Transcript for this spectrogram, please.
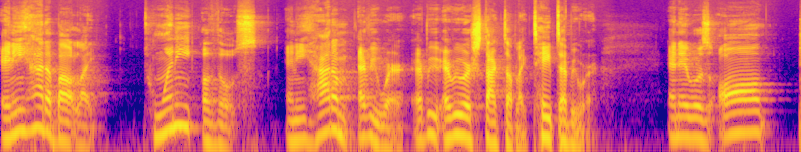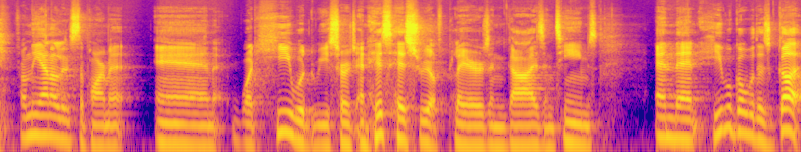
And he had about like 20 of those and he had them everywhere, every everywhere stacked up, like taped everywhere. And it was all from the analytics department and what he would research and his history of players and guys and teams. And then he would go with his gut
